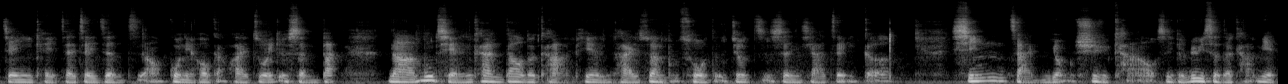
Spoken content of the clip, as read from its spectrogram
建议可以在这一阵子啊，过年后赶快做一个申办。那目前看到的卡片还算不错的，就只剩下这个。新展永续卡哦，是一个绿色的卡面，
